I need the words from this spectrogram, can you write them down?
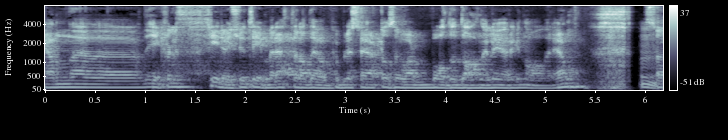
en eh, Det gikk vel 24 timer etter at det var publisert, og så var både Daniel og Jørgen over igjen. Så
